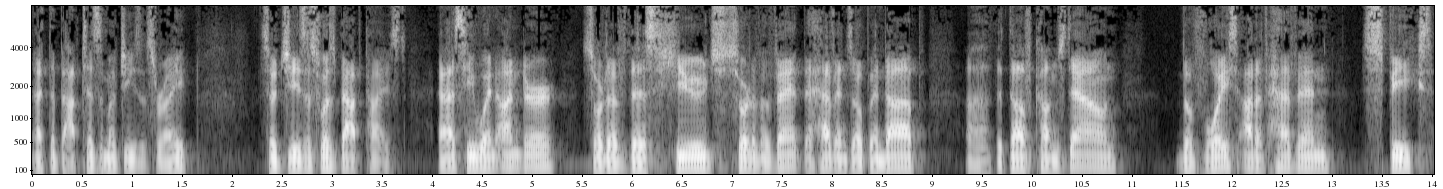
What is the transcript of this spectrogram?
at the baptism of Jesus, right? So Jesus was baptized. As he went under sort of this huge sort of event, the heavens opened up, uh, the dove comes down, the voice out of heaven speaks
